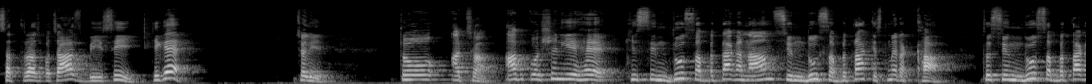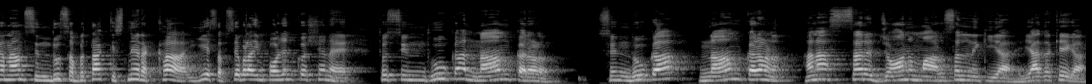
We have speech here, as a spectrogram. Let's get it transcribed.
सत्रह बीसी ठीक है? चलिए। तो अच्छा अब क्वेश्चन ये है कि सिंधु सभ्यता का नाम सिंधु सभ्यता किसने रखा? तो सिंधु सभ्यता का नाम सिंधु सभ्यता किसने रखा? ये सबसे बड़ा इंपॉर्टेंट क्वेश्चन है। तो सिंधु का नामकरण, सिंधु का नामकरण, है ना, सर जॉन मार्शल ने किया है। याद रखिएगा,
